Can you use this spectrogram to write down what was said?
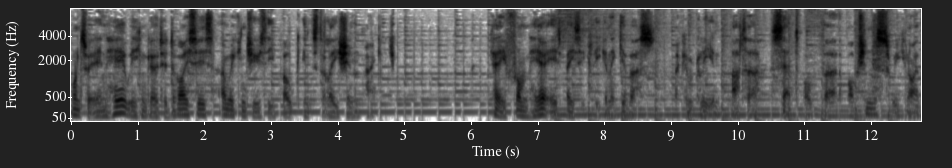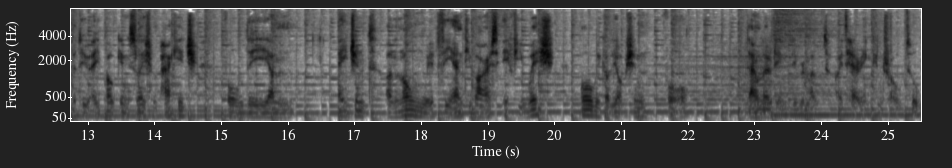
Once we're in here, we can go to devices and we can choose the bulk installation package. Okay, from here it's basically going to give us a complete and utter set of uh, options. We can either do a bulk installation package for the um, agent along with the antivirus if you wish, or we've got the option for downloading the remote ITarian control tool.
